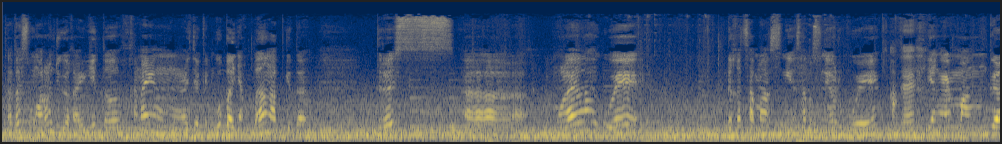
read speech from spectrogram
Ternyata semua orang juga kayak gitu karena yang ngajakin gue banyak banget gitu. Terus eh, mulailah gue deket sama seni- satu senior gue oke. yang emang nggak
